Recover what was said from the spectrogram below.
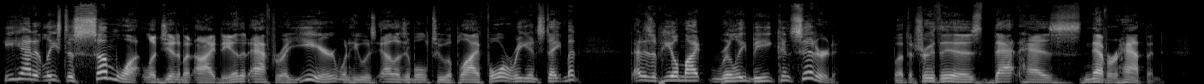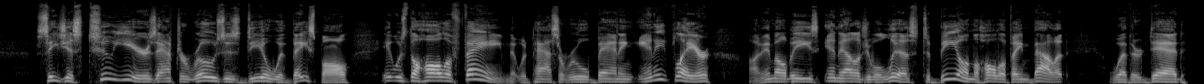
he had at least a somewhat legitimate idea that after a year, when he was eligible to apply for reinstatement, that his appeal might really be considered. But the truth is, that has never happened. See, just two years after Rose's deal with baseball, it was the Hall of Fame that would pass a rule banning any player on MLB's ineligible list to be on the Hall of Fame ballot, whether dead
